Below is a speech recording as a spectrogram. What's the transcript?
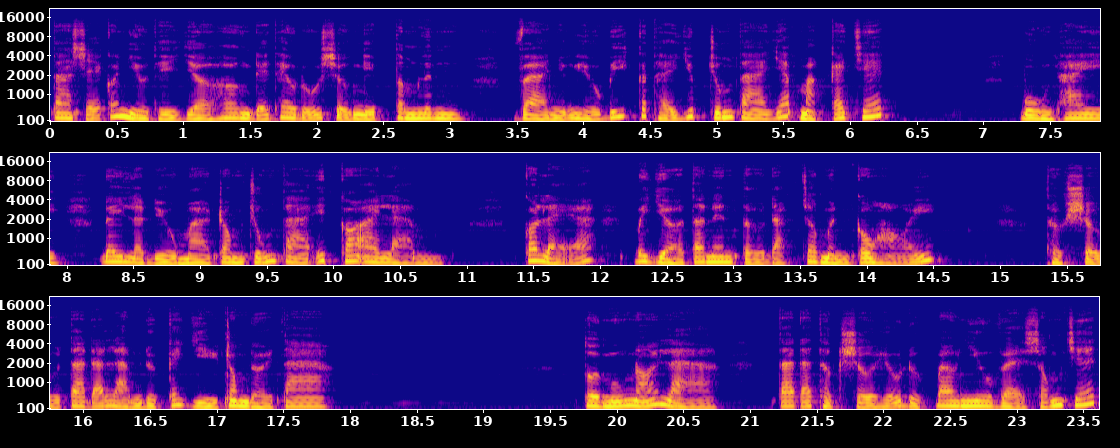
Ta sẽ có nhiều thì giờ hơn để theo đuổi sự nghiệp tâm linh và những hiểu biết có thể giúp chúng ta giáp mặt cái chết. Buồn thay, đây là điều mà trong chúng ta ít có ai làm. Có lẽ bây giờ ta nên tự đặt cho mình câu hỏi, thực sự ta đã làm được cái gì trong đời ta? Tôi muốn nói là, ta đã thực sự hiểu được bao nhiêu về sống chết.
